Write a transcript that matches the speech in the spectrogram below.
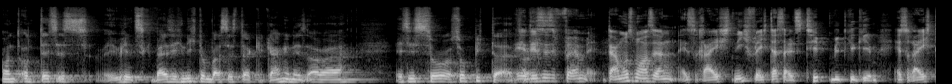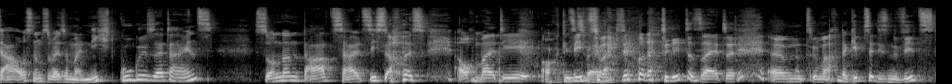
Und, und das ist, jetzt weiß ich nicht, um was es da gegangen ist, aber es ist so, so bitter einfach. Das ist, da muss man auch sagen, es reicht nicht, vielleicht das als Tipp mitgegeben, es reicht da ausnahmsweise mal nicht Google Seite 1, sondern da zahlt sich aus, auch mal die, Auch die zwei. zweite oder dritte Seite ähm, zu machen. Da gibt's ja diesen Witz,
